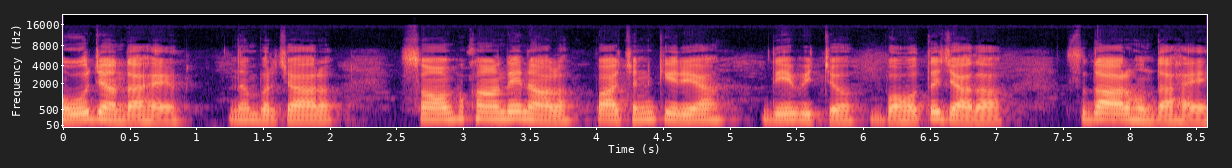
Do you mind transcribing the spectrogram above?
ਹੋ ਜਾਂਦਾ ਹੈ। ਨੰਬਰ ਚਾਰ, ਸੌਂਫ ਖਾਣ ਦੇ ਨਾਲ ਪਾਚਨ ਕਿਰਿਆ ਦੇ ਵਿੱਚ ਬਹੁਤ ਜ਼ਿਆਦਾ ਸੁਧਾਰ ਹੁੰਦਾ ਹੈ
